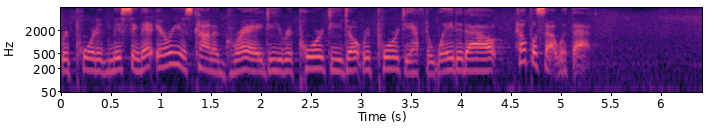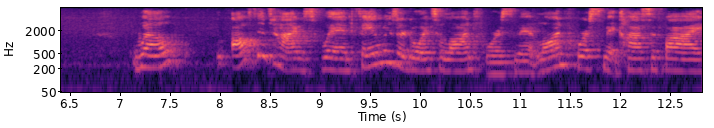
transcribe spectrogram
reported missing? That area is kind of gray. Do you report? Do you don't report? Do you have to wait it out? Help us out with that. Well, oftentimes when families are going to law enforcement, law enforcement classify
